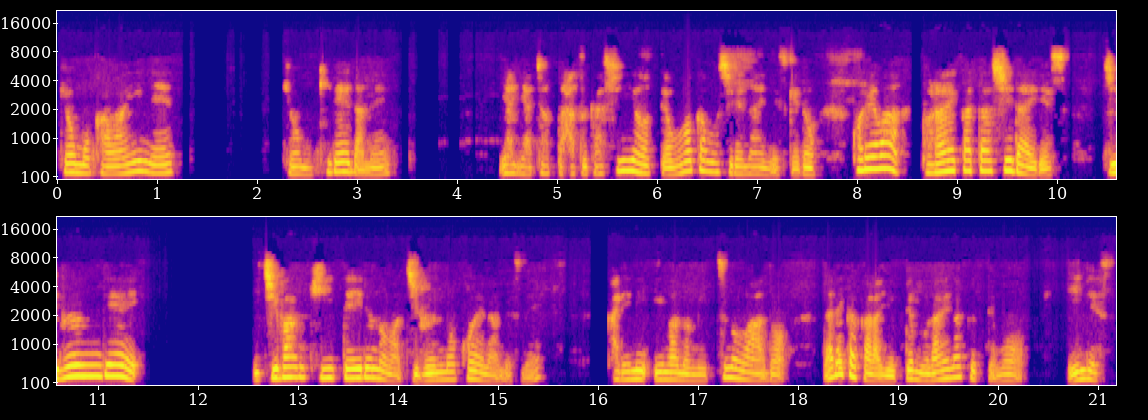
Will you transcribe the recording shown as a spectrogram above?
今日も可愛いね、今日も綺麗だね。いやいや、ちょっと恥ずかしいよって思うかもしれないんですけど、これは捉え方次第です。自分で一番聞いているのは自分の声なんですね。仮に今の3つのワード、誰かから言ってもらえなくてもいいんです。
